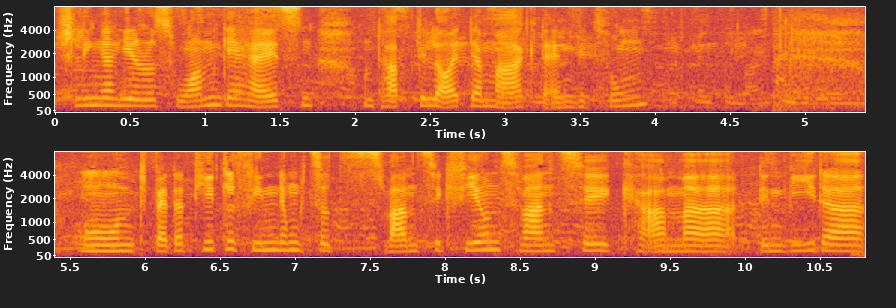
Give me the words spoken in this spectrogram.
Schlinger Heroes One geheißen und habe die Leute am Markt einbezogen. Und bei der Titelfindung zu 2024 haben wir den wieder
